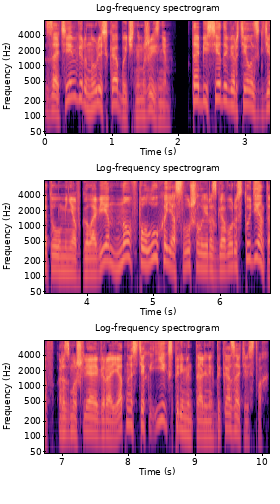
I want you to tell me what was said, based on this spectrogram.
Затем вернулись к обычным жизням. Та беседа вертелась где-то у меня в голове, но в полухо я слушала и разговоры студентов, размышляя о вероятностях и экспериментальных доказательствах.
